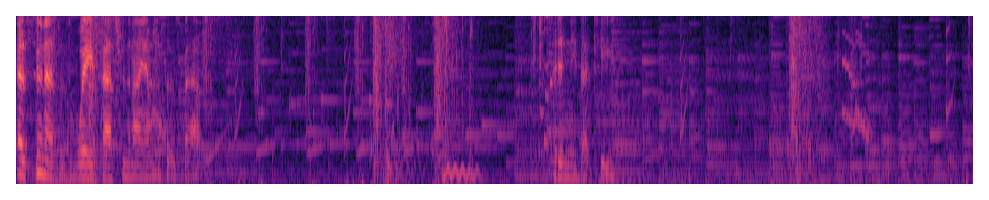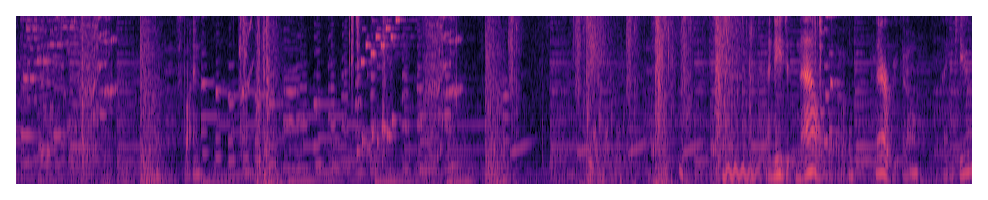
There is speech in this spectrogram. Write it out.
As soon as is way faster than I am with those bats. I didn't need that key. It's fine. I need it now, though. There we go. Thank you.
